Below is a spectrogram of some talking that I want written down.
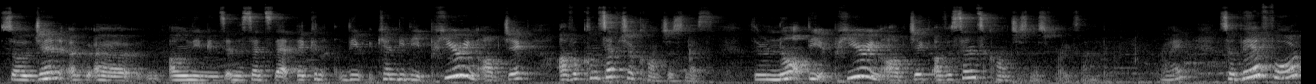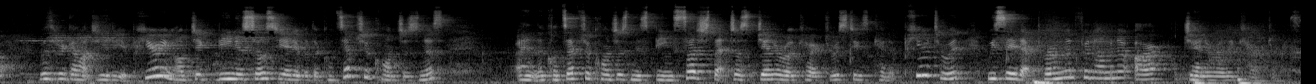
So gen uh, uh, only means in the sense that they can the, can be the appearing object of a conceptual consciousness. They're not the appearing object of a sense consciousness, for example. Right? So therefore, with regard to the appearing object being associated with the conceptual consciousness, and the conceptual consciousness being such that just general characteristics can appear to it, we say that permanent phenomena are generally characterized.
